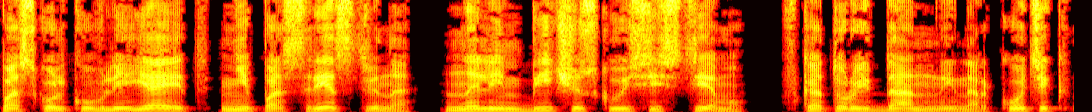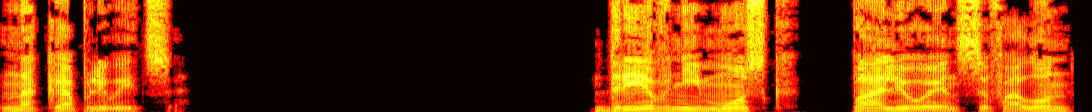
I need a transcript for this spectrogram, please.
поскольку влияет непосредственно на лимбическую систему, в которой данный наркотик накапливается. Древний мозг палеоэнцефалон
